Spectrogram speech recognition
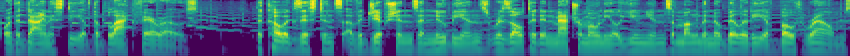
or the dynasty of the Black Pharaohs. The coexistence of Egyptians and Nubians resulted in matrimonial unions among the nobility of both realms,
